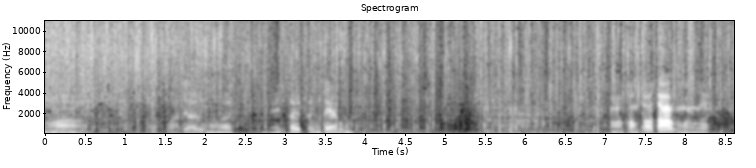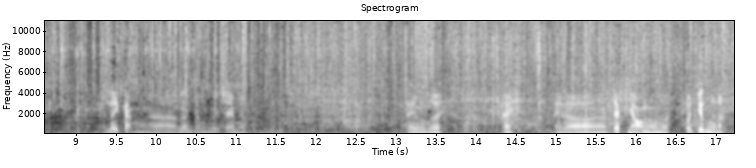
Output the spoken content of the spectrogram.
đó. Quá trời luôn mọi người. Đây, tơi tơi té luôn đó, con to to mọi người. Lấy cặn à, lên cho mọi người xem này, đây mọi người. Đây. Đây là tép nhọn luôn rồi có trứng nữa nè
